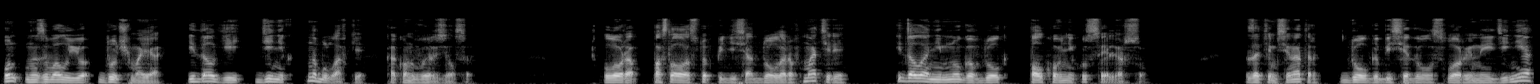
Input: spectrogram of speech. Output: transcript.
он называл ее «дочь моя» и дал ей денег на булавки, как он выразился. Лора послала 150 долларов матери и дала немного в долг полковнику Селлерсу. Затем сенатор долго беседовал с Лорой наедине,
